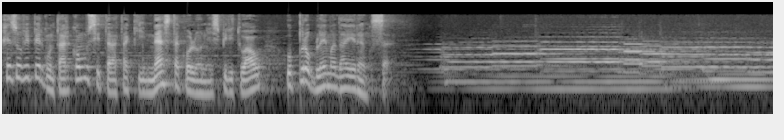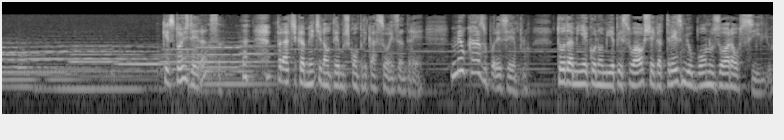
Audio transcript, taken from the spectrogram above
Resolvi perguntar como se trata aqui, nesta colônia espiritual, o problema da herança. Questões de herança? Praticamente não temos complicações, André. Meu caso, por exemplo, toda a minha economia pessoal chega a 3 mil bônus hora auxílio.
